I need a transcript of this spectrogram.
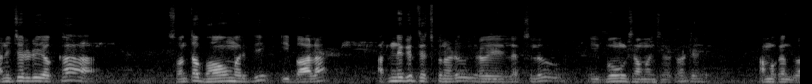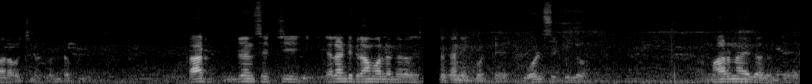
అనుచరుడు యొక్క సొంత భావం మరిది ఈ బాల అతని దగ్గర తెచ్చుకున్నాడు ఇరవై ఐదు లక్షలు ఈ భూమికి సంబంధించినటువంటి అమ్మకం ద్వారా వచ్చినటువంటి డబ్బులు. కార్డన్స్ ఇచ్చి ఎలాంటి గ్రామాల్లో నిర్వహిస్తారు కానీ కొట్టే ఓల్డ్ సిటీలో మారణాయుధాలు ఉంటాయి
